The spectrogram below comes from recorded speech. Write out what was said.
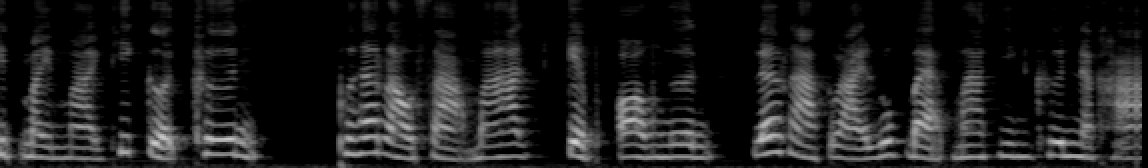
คิดใหม่ๆ ที่เกิดขึ้น เพื่อให้เราสามารถเก็บออมเงินและหลากหลายรูปแบบมากยิ่งขึ้นนะคะ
